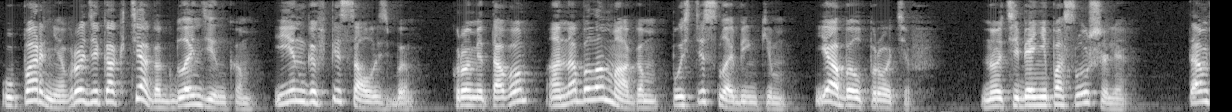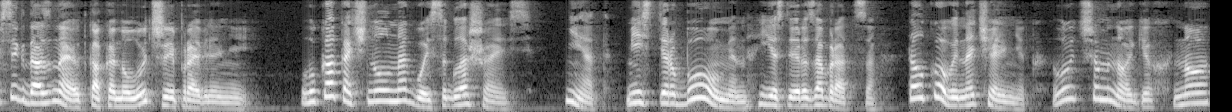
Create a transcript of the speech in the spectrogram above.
у парня вроде как тяга к блондинкам, и Инга вписалась бы. Кроме того, она была магом, пусть и слабеньким. Я был против. Но тебя не послушали. Там всегда знают, как оно лучше и правильней. Лука качнул ногой, соглашаясь. Нет, мистер Боумен, если разобраться, толковый начальник, лучше многих, но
